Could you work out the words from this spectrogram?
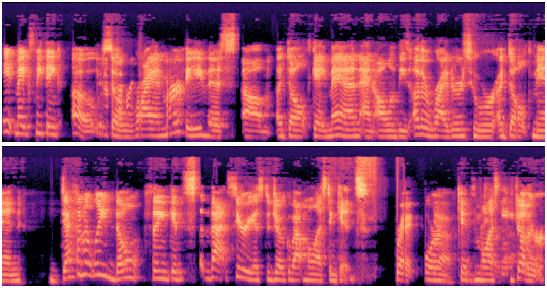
It makes me think, oh, so Ryan Murphy, this um, adult gay man, and all of these other writers who are adult men, definitely don't think it's that serious to joke about molesting kids Right. or Yeah. kids molesting each other.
